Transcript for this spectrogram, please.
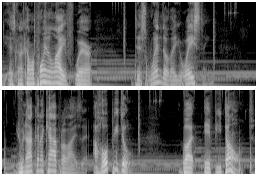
it's gonna come a point in life where this window that you're wasting, you're not gonna capitalize it. I hope you do. But if you don't,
